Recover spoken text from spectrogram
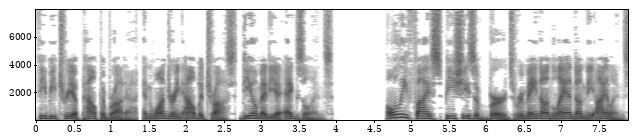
Phoebetria palpebrata, and wandering albatross. Only five species of birds remain on land on the islands,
